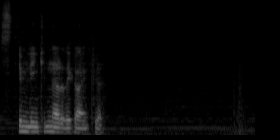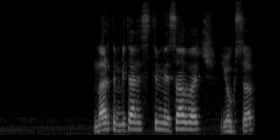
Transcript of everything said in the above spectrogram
Steam linkin nerede kanka? Mert'im bir tane Steam hesabı aç. Yoksa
